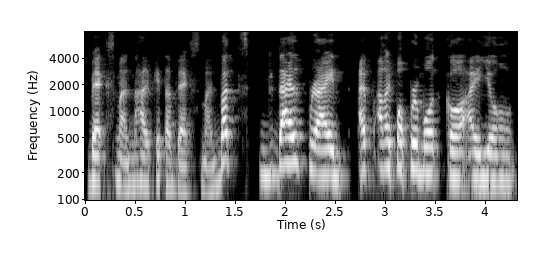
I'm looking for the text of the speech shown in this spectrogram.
Bexman. Mahal kita, Bexman. But dahil Pride, ay- ang ipopromote ko ay yung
